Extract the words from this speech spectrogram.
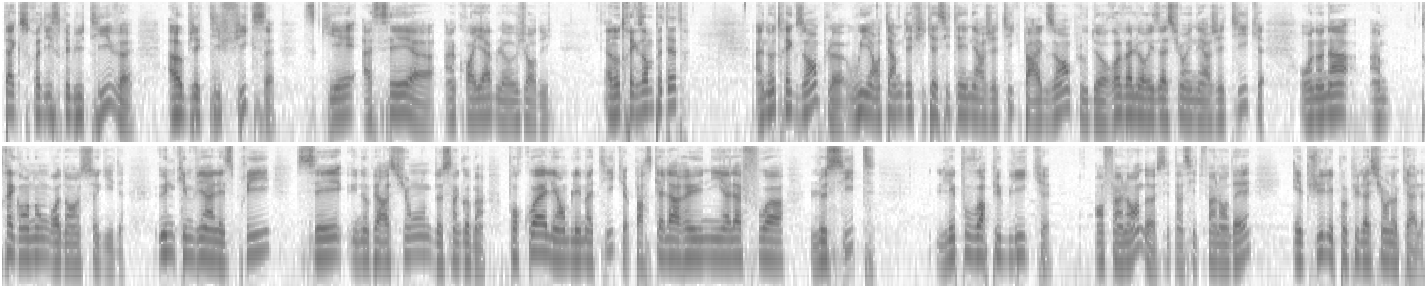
taxe redistributive à objectif fixe, ce qui est assez euh, incroyable aujourd'hui. Un autre exemple, peut-être? Un autre exemple, oui, en termes d'efficacité énergétique, par exemple, ou de revalorisation énergétique, on en a un très grand nombre dans ce guide. Une qui me vient à l'esprit, c'est une opération de Saint-Gobain. Pourquoi elle est emblématique? Parce qu'elle a réuni à la fois le site, les pouvoirs publics en Finlande, c'est un site finlandais, et puis les populations locales.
